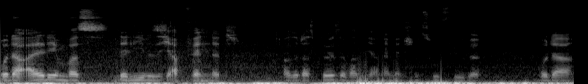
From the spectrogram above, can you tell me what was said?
oder all dem, was der Liebe sich abwendet. Also das Böse, was ich anderen Menschen zufüge. Oder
